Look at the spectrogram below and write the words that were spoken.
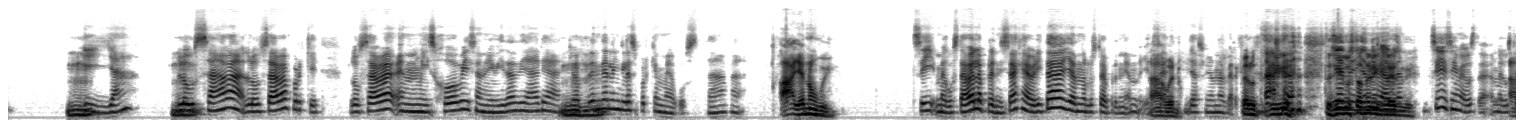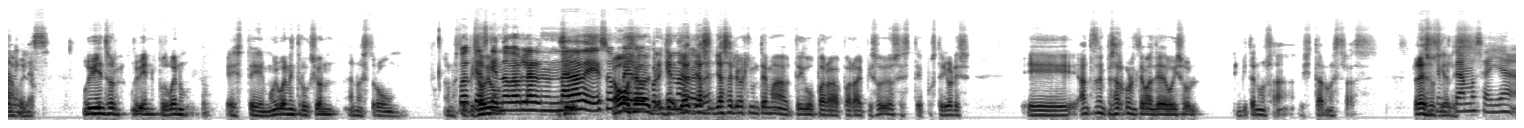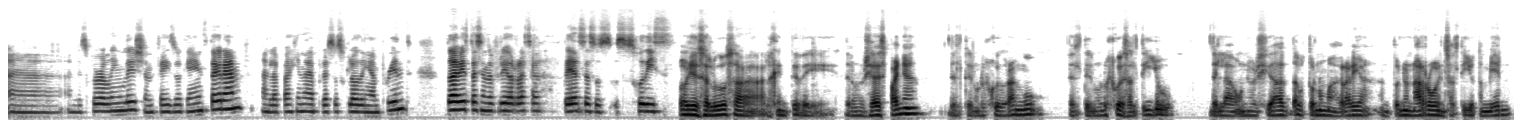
mm, y ya, lo mm, usaba, lo usaba porque lo usaba en mis hobbies, en mi vida diaria. Yo aprendí Ujú. el inglés porque me gustaba. Ah, ya no, güey. Sí, me gustaba el aprendizaje. Ahorita ya no lo estoy aprendiendo. Ya Ah, sé, bueno. ya soy una verga. Pero te sigue, te sigue gustando ya el inglés, güey. Sí, sí, me gusta, me gusta Ah, el bueno. inglés. Muy bien, Sol, muy bien. Pues bueno, este, muy buena introducción a nuestro, a nuestro Podcast episodio. que no va a hablar nada de eso, No, o pero sea, ¿por qué ya, no? ya- ya- salió aquí un tema, te digo, para, para episodios este, posteriores. Eh, antes de empezar con el tema del día de hoy, Sol, invítanos a visitar nuestras redes sociales. invitamos allá a, al Squirrel English en Facebook e Instagram, a la página de Presos Clothing and Print. Todavía está haciendo frío, raza. Pídense sus, sus hoodies. Oye, saludos a, a la gente de, de la Universidad de España, del Tecnológico de Durango, del Tecnológico de Saltillo, de la Universidad Autónoma Agraria, Antonio Narro en Saltillo también,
